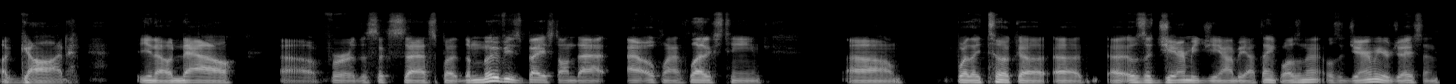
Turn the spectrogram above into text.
a god you know now uh for the success. But the movie's based on that uh, oakland athletics team um where they took a, a, a it was a jeremy giambi i think wasn't it? Was it jeremy or jason?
